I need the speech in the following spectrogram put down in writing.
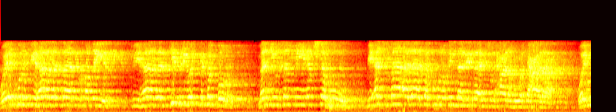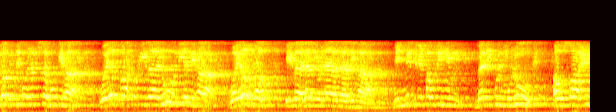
ويدخل في هذا الباب الخطير في هذا الكبر والتكبر من يسمي نفسه بأسماء لا تكون إلا لله سبحانه وتعالى. ويلقب نفسه بها ويفرح إذا نودي بها ويغضب إذا لم ينادى بها. من مثل قولهم ملك الملوك أو صاحب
